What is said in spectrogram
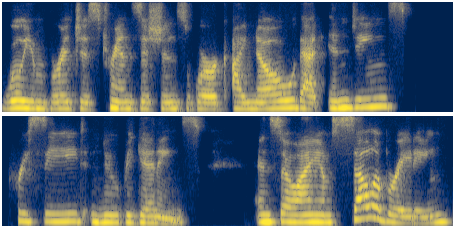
William Bridges' transitions work, I know that endings precede new beginnings. And so I am celebrating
